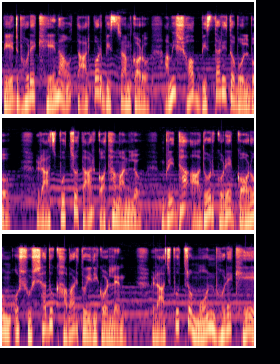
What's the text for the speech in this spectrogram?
পেট ভরে খেয়ে নাও, তারপর বিশ্রাম করো। আমি সব বিস্তারিত বলব। রাজপুত্র তার কথা মানল। বৃদ্ধা আদর করে গরম ও সুস্বাদু খাবার তৈরি করলেন। রাজপুত্র মন ভরে খেয়ে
